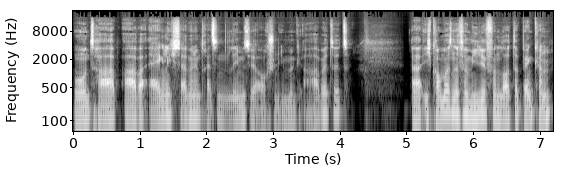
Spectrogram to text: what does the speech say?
Und habe aber eigentlich seit meinem 13. Lebensjahr auch schon immer gearbeitet. Äh, ich komme aus einer Familie von lauter Bankern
